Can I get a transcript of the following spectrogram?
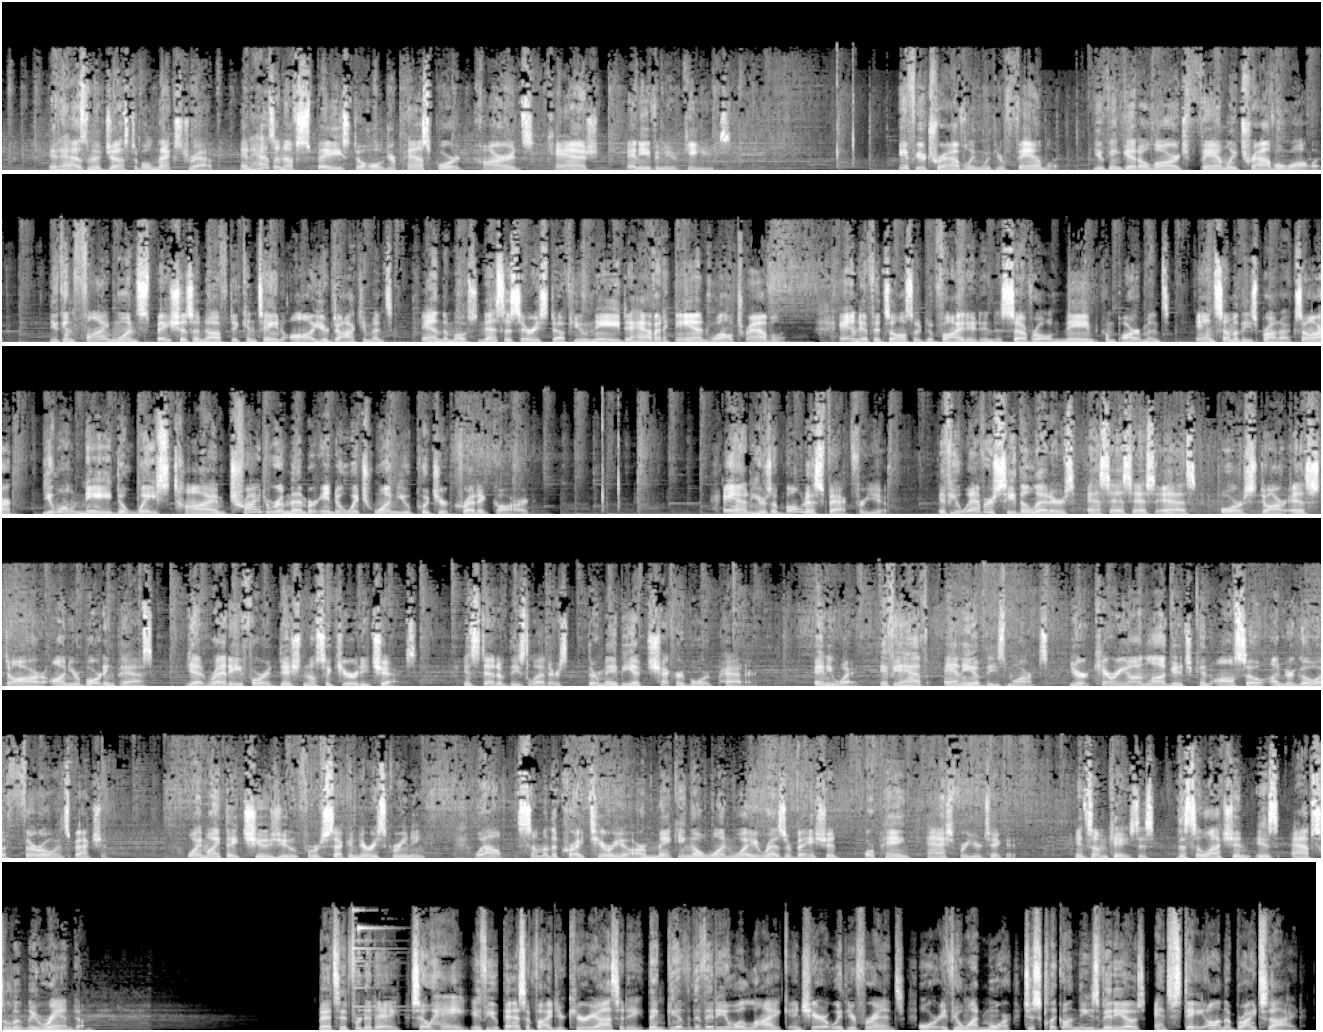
It has an adjustable neck strap and has enough space to hold your passport, cards, cash, and even your keys. If you're traveling with your family, you can get a large family travel wallet. You can find one spacious enough to contain all your documents and the most necessary stuff you need to have at hand while traveling. And if it's also divided into several named compartments, and some of these products are, you won't need to waste time trying to remember into which one you put your credit card. And here's a bonus fact for you. If you ever see the letters SSSS or star S star on your boarding pass, get ready for additional security checks. Instead of these letters, there may be a checkerboard pattern. Anyway, if you have any of these marks, your carry on luggage can also undergo a thorough inspection. Why might they choose you for secondary screening? Well, some of the criteria are making a one way reservation or paying cash for your ticket. In some cases, the selection is absolutely random. That's it for today. So, hey, if you pacified your curiosity, then give the video a like and share it with your friends. Or if you want more, just click on these videos and stay on the bright side.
